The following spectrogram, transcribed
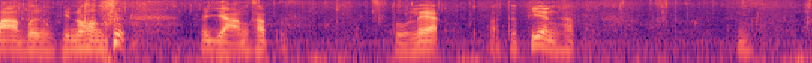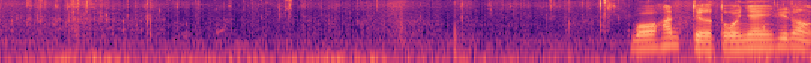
มาเบิงพี่น้อง พยายามครับ ตัวแรกปลาตะเพียนครับบอฮันเจอตัวใหญ่พี่น้อง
